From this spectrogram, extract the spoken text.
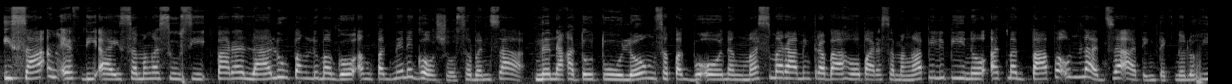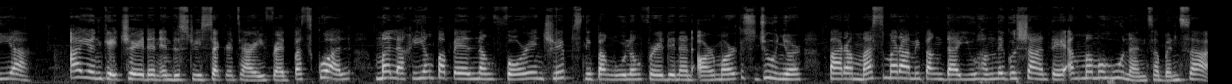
Isa ang FDI sa mga susi para lalo pang lumago ang pagnenegosyo sa bansa na nakatutulong sa pagbuo ng mas maraming trabaho para sa mga Pilipino at magpapaunlad sa ating teknolohiya. Ayon kay Trade and Industry Secretary Fred Pascual, malaki ang papel ng foreign trips ni Pangulong Ferdinand R. Marcos Jr. para mas marami pang dayuhang negosyante ang mamuhunan sa bansa.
